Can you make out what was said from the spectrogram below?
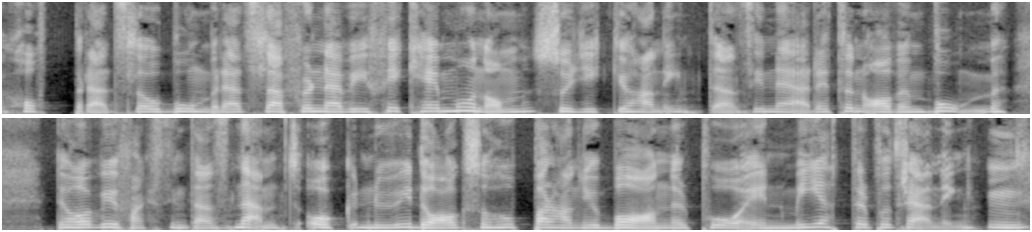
hopprädsla och bomrädsla. För när vi fick hem honom så gick ju han inte ens i närheten av en bom. Det har vi ju faktiskt inte ens nämnt. Och nu idag så hoppar han ju banor på en meter på träning. Mm.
